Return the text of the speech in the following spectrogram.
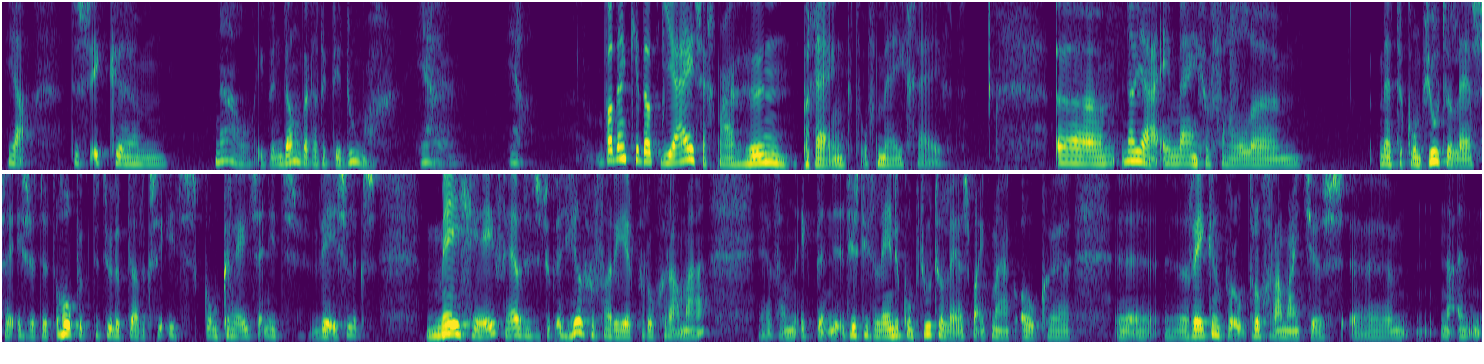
Ja, dus ik, um, nou, ik ben dankbaar dat ik dit doen mag. Ja. ja. ja. Wat denk je dat jij, zeg maar, hun brengt of meegeeft? Um, nou ja, in mijn geval met de computerlessen is het, het, hoop ik natuurlijk dat ik ze iets concreets en iets wezenlijks meegeef. Het is natuurlijk een heel gevarieerd programma. Hè, van, ik ben, het is niet alleen de computerles, maar ik maak ook uh, rekenprogrammaatjes. Uh, nou, en,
